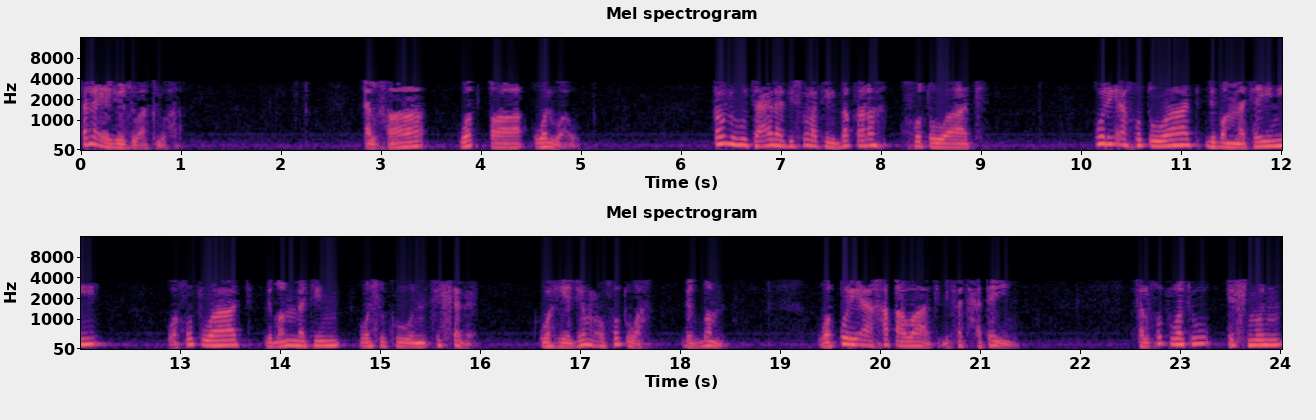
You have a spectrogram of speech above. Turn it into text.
فلا يجوز أكلها. الخاء والطاء والواو. قوله تعالى في سورة البقرة خطوات. قرئ خطوات بضمتين وخطوات بضمة وسكون في السبع وهي جمع خطوة بالضم. وقرئ خطوات بفتحتين فالخطوة اسم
